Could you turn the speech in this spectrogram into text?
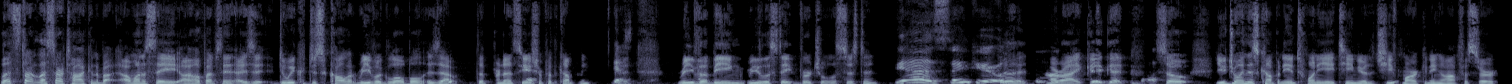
let's start let's start talking about. I want to say. I hope I'm saying. Is it? Do we could just call it REVA Global? Is that the pronunciation yeah. for the company? Yes. Good. REVA being real estate virtual assistant. Yes. Thank you. Good. All right. Good. Good. So you joined this company in 2018. You're the chief marketing officer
